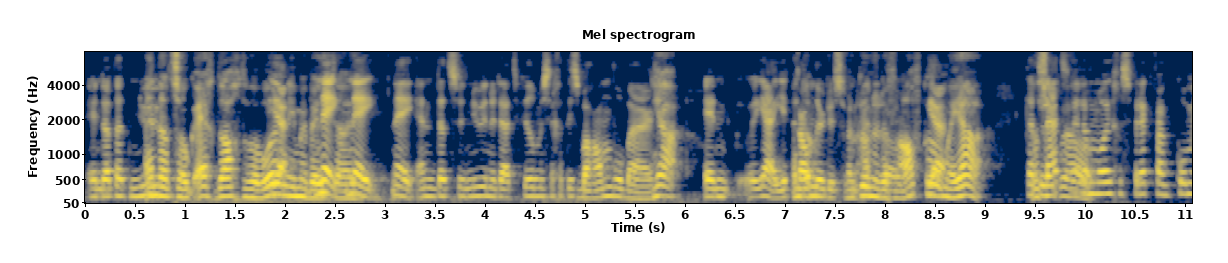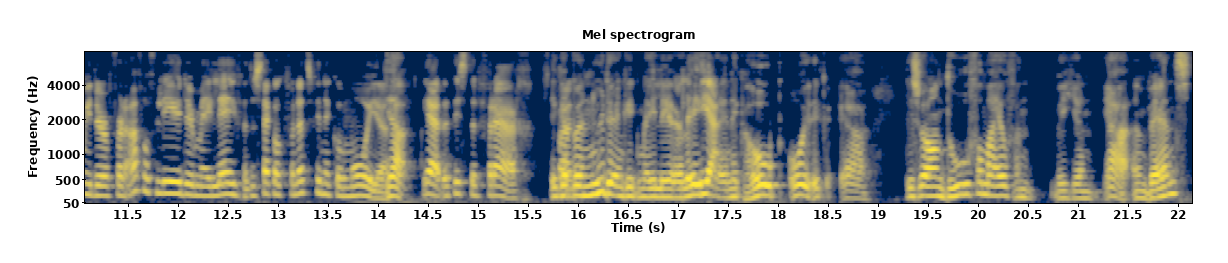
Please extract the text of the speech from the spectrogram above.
En dat dat nu... En dat ze ook echt dachten, we worden Ja, niet meer beter. Nee, nee, nee. En dat ze nu inderdaad veel meer zeggen, het is behandelbaar. Ja, En eh, ja, je kan er dus we van kunnen er afkomen. van afkomen, Ja. ja. Ik had laatst wel... een mooi gesprek van, kom je er vanaf of leer je ermee leven? Toen zei ik ook van, dat vind ik een mooie. Ja. ja dat is de vraag. Ik Van- heb er nu denk ik mee leren leven. En ik hoop ooit, ik, ja, het is wel een doel van mij of een beetje een, ja, een wens.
